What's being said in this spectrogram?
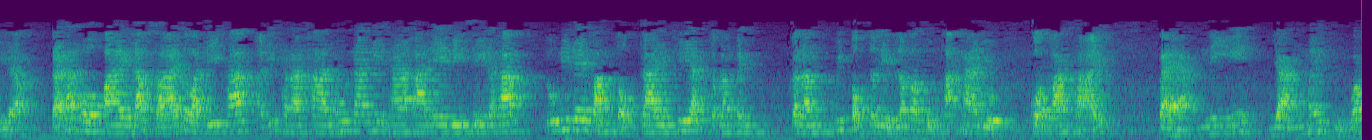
นี้แล้ว แต่ถ้าโทรไปรับสายสวัสดีครับอันนี้ธนาคารนู่นนั่นนี่ธนาคาร A B C นะครับลูกนี่ได้ฟังตกใจเครียดกำลังเป็นกำลังวิตกจริตแล้วก็ถูกพักงานอยู่ กดวางสาย แบบนี้ยังไม่ถือว่า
